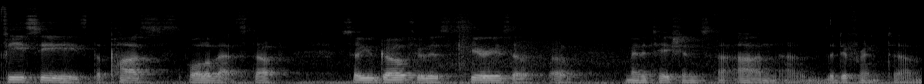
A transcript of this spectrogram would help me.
feces, the pus, all of that stuff. So you go through this series of, of meditations on uh, the different. Um,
